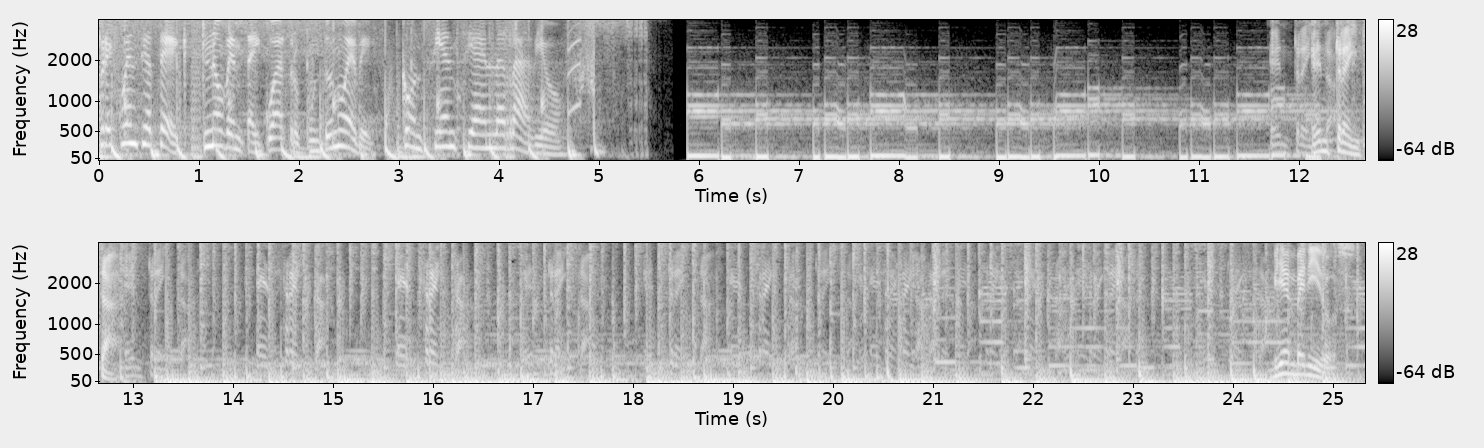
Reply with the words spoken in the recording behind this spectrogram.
Frecuencia Tech 94.9. Conciencia en la radio. En 30. En 30. En 30. En 30. En 30. En 30. En 30. En 30. En 30. Bienvenidos.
